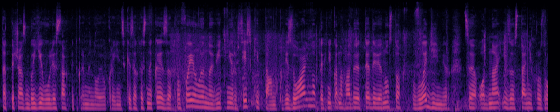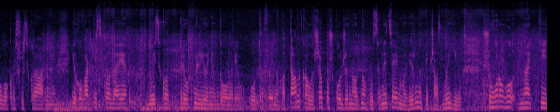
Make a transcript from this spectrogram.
Так, під час боїв у лісах під Кремінною українські захисники затрофеїли новітній російський танк. Візуально техніка нагадує Т-90 Владімір. Це одна із останніх розробок російської армії. Його вартість складає близько трьох мільйонів доларів. У трофейного танка лише пошкоджена одна гусениця, ймовірно, під час боїв. Що ворогу на тій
